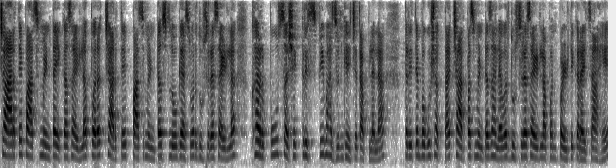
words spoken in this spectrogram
चार ते पाच मिनिटं एका साईडला परत चार ते पाच मिनिटं स्लो गॅसवर दुसऱ्या साईडला खरपूस असे क्रिस्पी भाजून घ्यायचेत आपल्याला. तर इथे बघू शकता चार पाच मिनिटं झाल्यावर दुसऱ्या साईडला आपण पलटी करायचं आहे.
